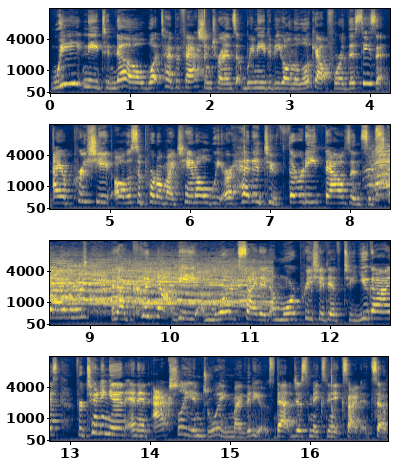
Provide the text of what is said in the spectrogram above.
We need to know what type of fashion trends we need to be on the lookout for this season. I appreciate all the support on my channel. We are headed to 30,000 subscribers and I could not be more excited and more appreciative to you guys for tuning in and in actually enjoying my videos. That just makes me excited. So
